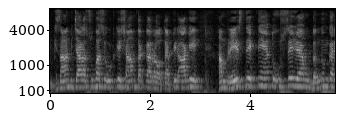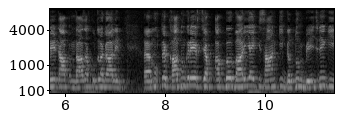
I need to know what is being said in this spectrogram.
किसान बेचारा सुबह से उठ के शाम तक कर रहा होता है। फिर आगे हम रेट्स देखते हैं तो उससे जो है वो गंदम का रेट आप अंदाज़ा खुद लगा लें। मुख्तलिफ़ खादों के रेट्स जब अब बारी आई किसान की गंदम बेचने की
